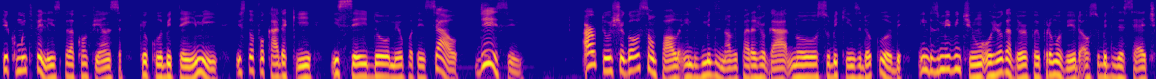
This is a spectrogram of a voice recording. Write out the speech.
Fico muito feliz pela confiança que o clube tem em mim. Estou focado aqui e sei do meu potencial, disse. Arthur chegou ao São Paulo em 2019 para jogar no Sub-15 do clube. Em 2021, o jogador foi promovido ao Sub-17,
